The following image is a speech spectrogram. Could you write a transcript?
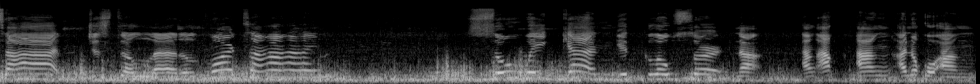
time, just a little more time. So we can get closer na ang ang ano ko ang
